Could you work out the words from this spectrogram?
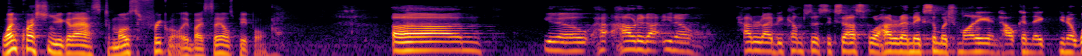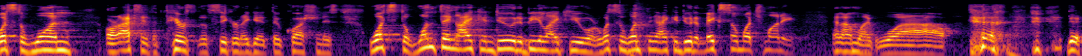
One question you get asked most frequently by salespeople. Um, you know, how, how did I, you know, how did I become so successful? How did I make so much money? And how can they, you know, what's the one, or actually, the here's the secret I get. The question is, what's the one thing I can do to be like you, or what's the one thing I can do to make so much money? And I'm like, wow. there,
